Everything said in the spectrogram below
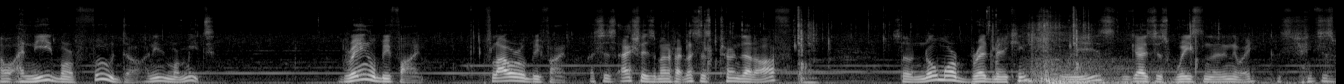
Oh, I need more food though. I need more meat. Grain will be fine. Flour will be fine. Let's just, actually, as a matter of fact, let's just turn that off. So no more bread making, please. You guys just wasting that anyway. just,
